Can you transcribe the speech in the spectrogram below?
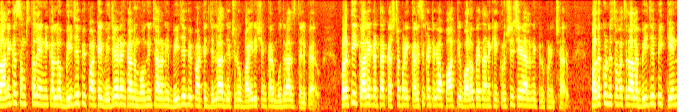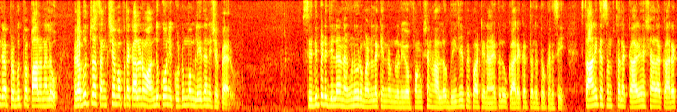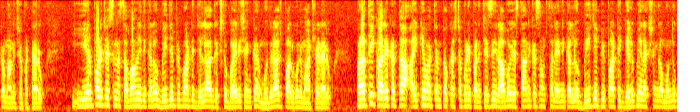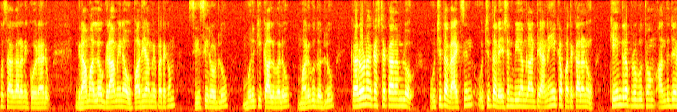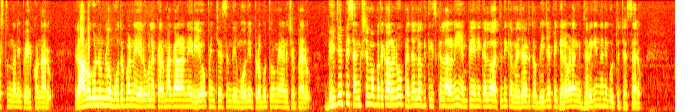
స్థానిక సంస్థల ఎన్నికల్లో బీజేపీ పార్టీ విజయడంకాను మోగించాలని బీజేపీ పార్టీ జిల్లా అధ్యక్షుడు బైరి శంకర్ ముదిరాజ్ తెలిపారు. ప్రతి కార్యకర్త కష్టపడి కలిసికట్టుగా పార్టీ బలోపేతానికి కృషి చేయాలని పిలుపునిచ్చారు. పదకొండు సంవత్సరాల బీజేపీ కేంద్ర ప్రభుత్వ పాలనలో ప్రభుత్వ సంక్షేమ పథకాలను అందుకోని కుటుంబం లేదని చెప్పారు. సిద్దిపేట జిల్లా నంగనూరు మండల కేంద్రంలోని ఓ ఫంక్షన్ హాల్లో బీజేపీ పార్టీ నాయకులు కార్యకర్తలతో కలిసి స్థానిక సంస్థల కార్యశాల కార్యక్రమాన్ని చేపట్టారు. ఏర్పాటు చేసిన సభావేదికలో బీజేపీ పార్టీ జిల్లా అధ్యక్షుడు బైరి శంకర్ ముదిరాజ్ పాల్గొని మాట్లాడారు. ప్రతి కార్యకర్త ఐక్యమత్యంతో కష్టపడి పనిచేసి రాబోయే స్థానిక సంస్థల ఎన్నికల్లో బీజేపీ పార్టీ గెలుపే లక్ష్యంగా ముందుకు సాగాలని కోరారు. గ్రామాల్లో గ్రామీణ ఉపాధి హామీ పథకం సీసీ రోడ్లు మురికి కాలువలు మరుగుదొడ్లు కరోనా కష్టకాలంలో ఉచిత వ్యాక్సిన్ ఉచిత రేషన్ బియ్యం లాంటి అనేక పథకాలను కేంద్ర ప్రభుత్వం అందజేస్తుందని పేర్కొన్నారు. రామగుండంలో మూతపడిన ఎరువుల కర్మాగారాన్ని రీఓపెన్ చేసింది మోదీ ప్రభుత్వమే అని చెప్పారు. బీజేపీ సంక్షేమ పథకాలను ప్రజల్లోకి తీసుకెళ్ళాలని ఎంపీ ఎన్నికల్లో అత్యధిక మెజార్టీతో బీజేపీ గెలవడం జరిగిందని గుర్తు చేశారు.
